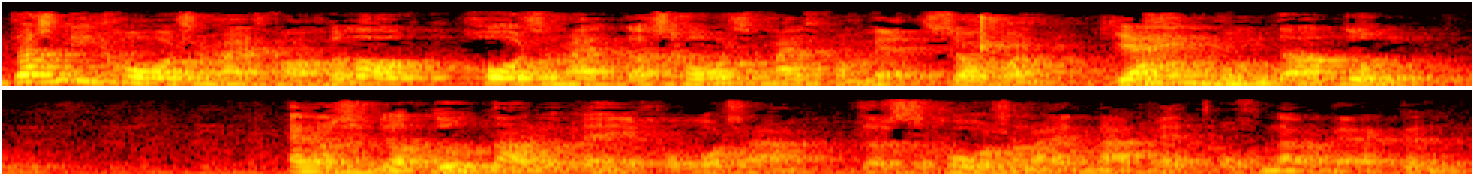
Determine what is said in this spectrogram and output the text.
dat is niet gehoorzaamheid van geloof. Gehoorzaamheid, dat is gehoorzaamheid van wet. Zo van, jij moet dat doen. En als je dat doet, nou dan ben je gehoorzaam. Dat is gehoorzaamheid naar wet of naar werken.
